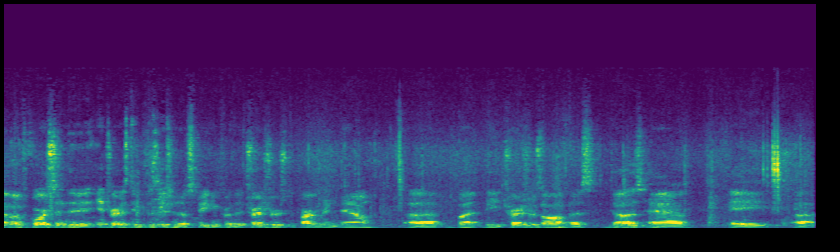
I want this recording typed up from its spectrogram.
I'm of course in the interesting position of speaking for the treasurer's department now, uh, but the treasurer's office does have a, uh,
